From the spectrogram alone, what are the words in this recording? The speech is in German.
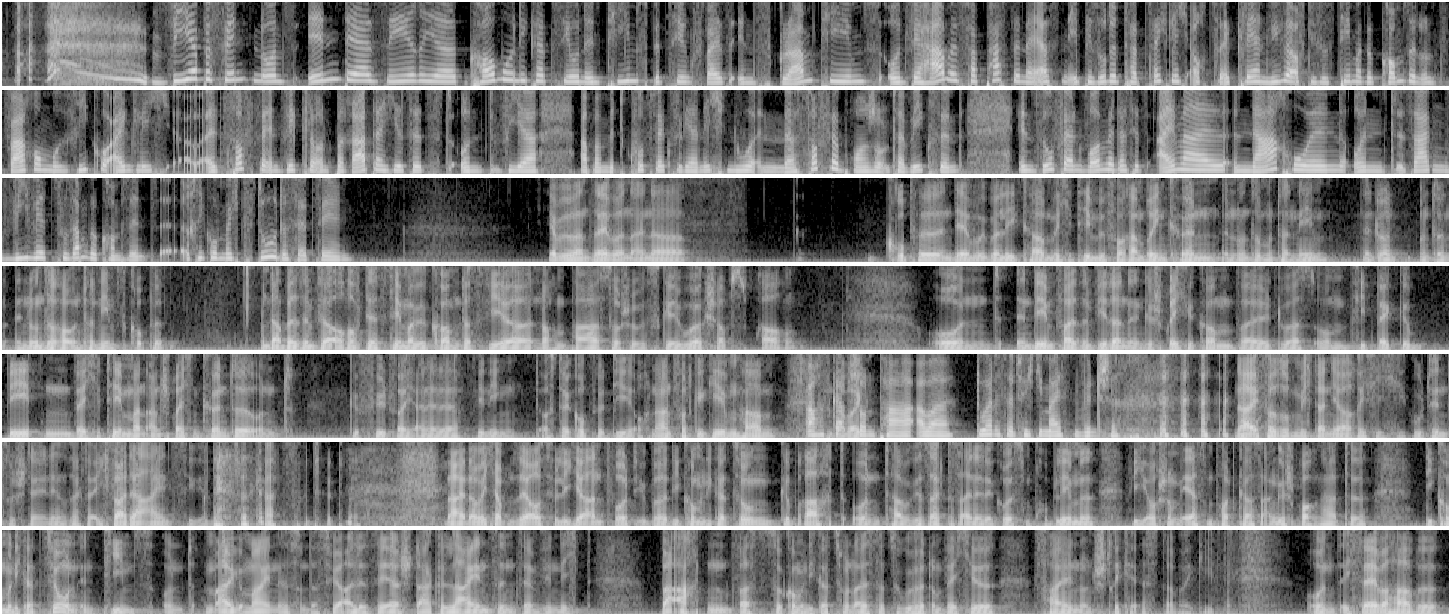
Wir befinden uns in der Serie Kommunikation in Teams beziehungsweise in Scrum-Teams und wir haben es verpasst, in der ersten Episode tatsächlich auch zu erklären, wie wir auf dieses Thema gekommen sind und warum Rico eigentlich äh, als Softwareentwickler und Berater hier sitzt und wir aber mit Kurswechsel ja nicht nur in der Softwarebranche unterwegs sind. Insofern wollen wir das jetzt einmal nachholen und sagen, wie wir zusammengekommen sind. Äh, Rico, möchtest du das erzählen? Ja, wir waren selber in einer Gruppe, in der wir überlegt haben, welche Themen wir voranbringen können in unserem Unternehmen, in, unserer Unternehmensgruppe. Und dabei sind wir auch auf das Thema gekommen, dass wir noch ein paar Social Skill Workshops brauchen. Und in dem Fall sind wir dann in Gespräch gekommen, weil du hast um Feedback gebeten, welche Themen man ansprechen könnte und gefühlt war ich einer der wenigen aus der Gruppe, die auch eine Antwort gegeben haben. Ach, es gab schon ein paar, aber du hattest natürlich die meisten Wünsche. Na, ich versuche mich dann ja richtig gut hinzustellen und sagte, ich war der Einzige, der das geantwortet hat. Nein, aber ich habe eine sehr ausführliche Antwort über die Kommunikation gebracht und habe gesagt, dass eine der größten Probleme, wie ich auch schon im ersten Podcast angesprochen hatte, die Kommunikation in Teams und im Allgemeinen ist und dass wir alle sehr starke Laien sind, wenn wir nicht beachten, was zur Kommunikation alles dazugehört und welche Fallen und Stricke es dabei gibt. Und ich selber habe,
